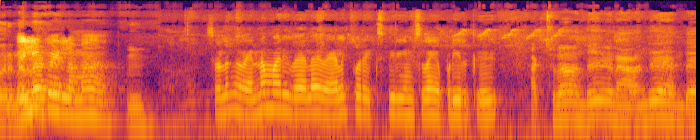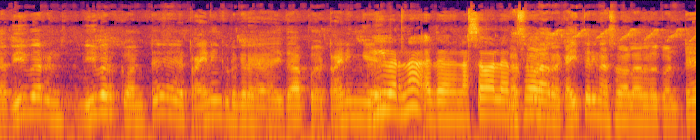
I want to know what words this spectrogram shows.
ஒரு நல்ல வெளியே போயிடலாமா? சொல்லுங்க என்ன மாதிரி வேலை வேலைக்கு போற எக்ஸ்பீரியன்ஸ்லாம் எப்படி இருக்கு? ஆக்சுவலா வந்து நான் வந்து அந்த வீவர் வீவருக்கு வந்துட்டு ட்ரைனிங் கொடுக்குற இதா இப்போ ட்ரைனிங் லீவர்னா அது நெசவாளர் நெசவாளர் கைத்தறி நெசவாளர்களுக்கு வந்துட்டு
